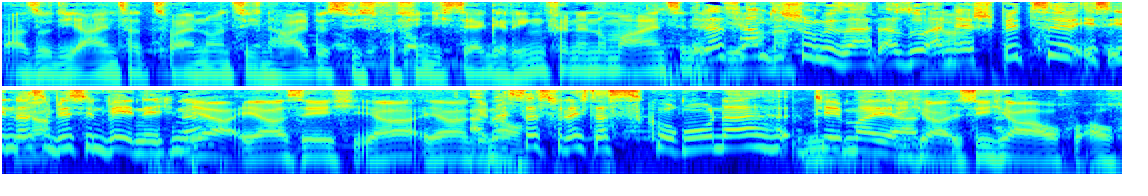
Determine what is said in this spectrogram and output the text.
Also die 1 hat 92,5, das finde ich sehr gering für eine Nummer 1 in der Das Diana. haben Sie schon gesagt. Also ja. an der Spitze ist Ihnen das ja. ein bisschen wenig, ne? Ja, ja, sehe ich, ja, ja, genau. Aber ist das vielleicht das Corona-Thema, ja? Sicher, sicher auch, auch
